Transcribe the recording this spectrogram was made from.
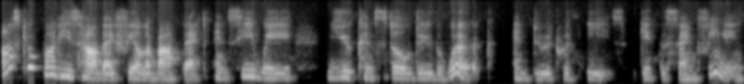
ask your bodies how they feel about that and see where you can still do the work and do it with ease. Get the same feeling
